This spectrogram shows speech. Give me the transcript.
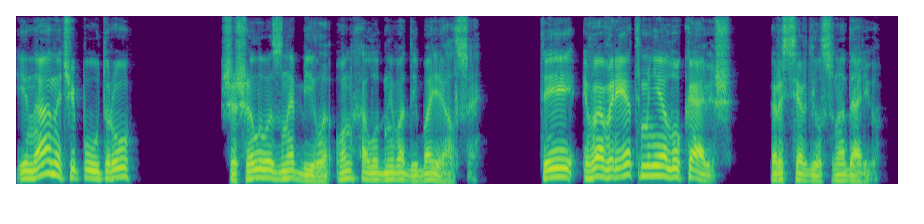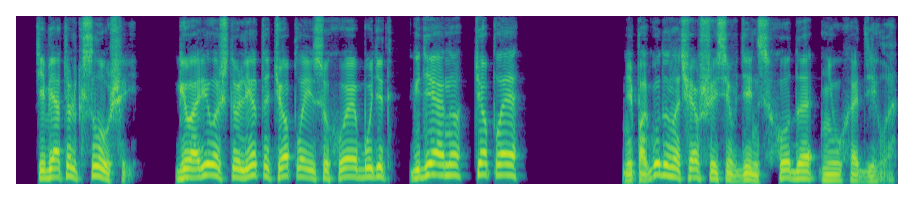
и на ночь, и поутру». Шишелова знобила, он холодной воды боялся. «Ты во вред мне лукавишь», — рассердился на Дарью. Тебя только слушай. Говорила, что лето теплое и сухое будет. Где оно, теплое?» Непогода, начавшаяся в день схода, не уходила.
